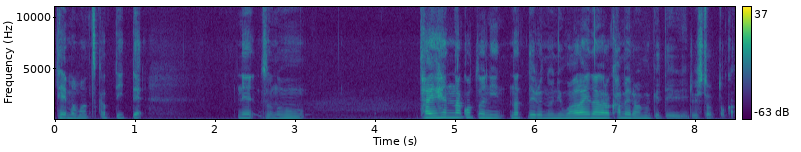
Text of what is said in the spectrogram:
テーマも扱っていて。ねその大変なことになってるのに笑いながらカメラを向けている人とか。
